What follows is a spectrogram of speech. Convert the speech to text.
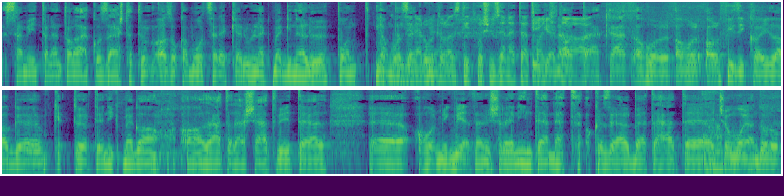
személytelen találkozás, tehát azok a módszerek kerülnek megint elő, pont, ja, pont a az titkos üzenetet Igen, adták át, ahol, ahol, ahol fizikailag történik meg a, az átadás átvétel, eh, ahol még véletlenül se legyen internet a közelbe, tehát eh, egy csomó olyan dolog,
